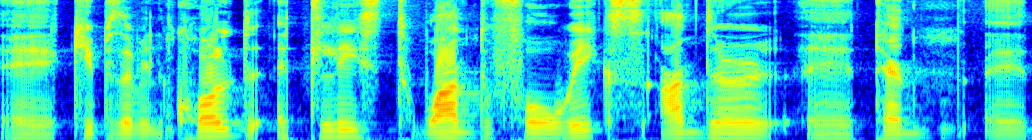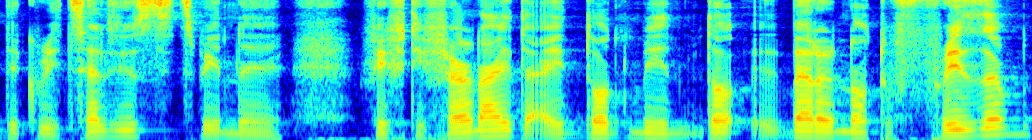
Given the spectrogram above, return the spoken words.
uh, keep them in cold at least one to four weeks under uh, 10 uh, degrees Celsius. It's been uh, 50 Fahrenheit. I don't mean don't, better not to freeze them,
